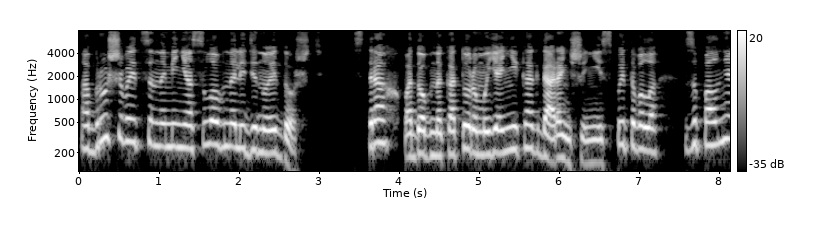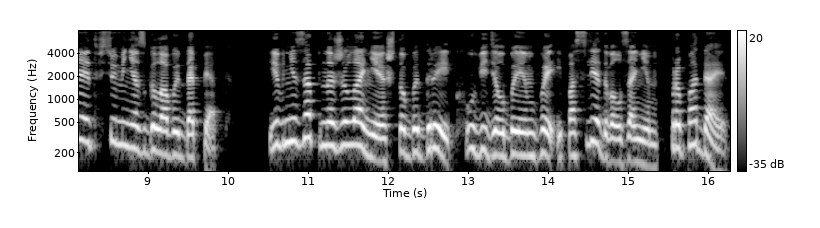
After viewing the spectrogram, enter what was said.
обрушивается на меня, словно ледяной дождь. Страх, подобно которому я никогда раньше не испытывала, заполняет всю меня с головы до пят. И внезапно желание, чтобы Дрейк увидел БМВ и последовал за ним, пропадает.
